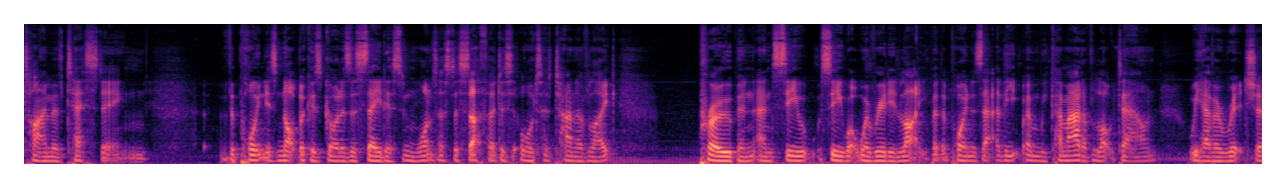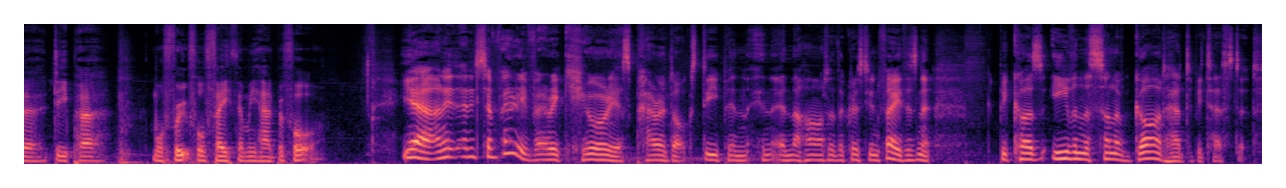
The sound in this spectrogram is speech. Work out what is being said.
time of testing, the point is not because God is a sadist and wants us to suffer to, or to kind of like probe and, and see see what we're really like. But the point is that the, when we come out of lockdown, we have a richer, deeper, more fruitful faith than we had before. Yeah, and, it, and it's a very, very curious paradox deep in, in, in the heart of the Christian faith, isn't it? Because even the Son of God had to be tested.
